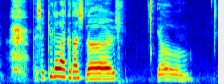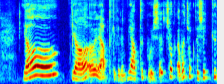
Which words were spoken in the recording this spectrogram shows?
Teşekkürler arkadaşlar. Ya. Ya. Ya öyle yaptık efendim. Yaptık bu işi. Çok ama çok teşekkür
